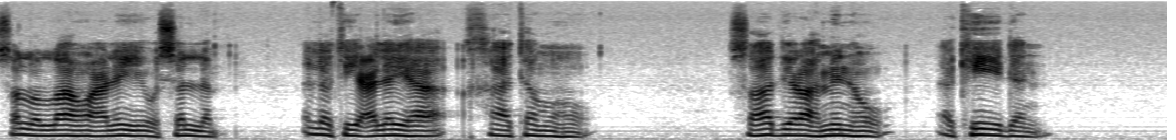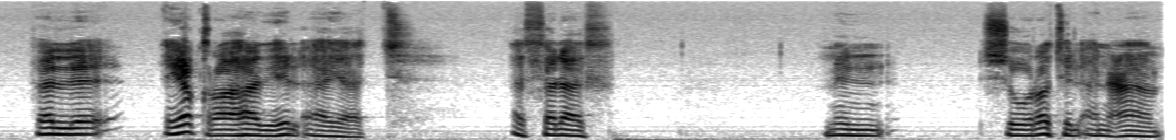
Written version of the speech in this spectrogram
صلى الله عليه وسلم التي عليها خاتمه صادرة منه أكيدا. فليقرأ هذه الآيات الثلاث من سورة الأنعام.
